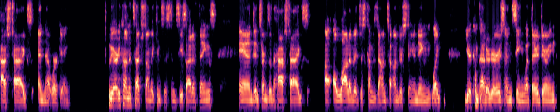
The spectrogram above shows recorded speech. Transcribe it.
hashtags, and networking. We already kind of touched on the consistency side of things. And in terms of the hashtags, a, a lot of it just comes down to understanding like your competitors and seeing what they're doing.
